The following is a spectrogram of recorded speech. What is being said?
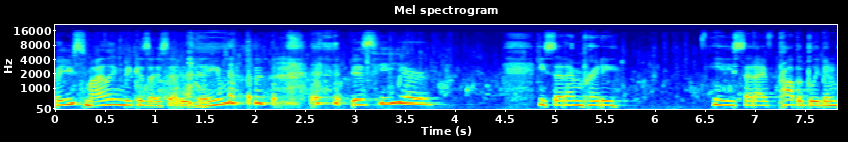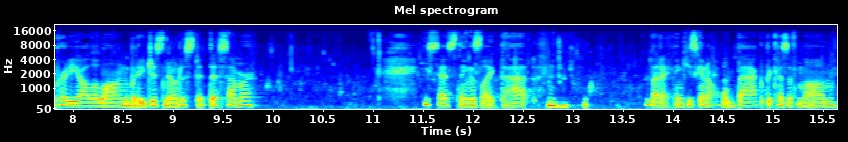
Are you smiling because I said his name? Is he your. He said I'm pretty. He said I've probably been pretty all along, but he just noticed it this summer. He says things like that. but I think he's going to hold back because of mom.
